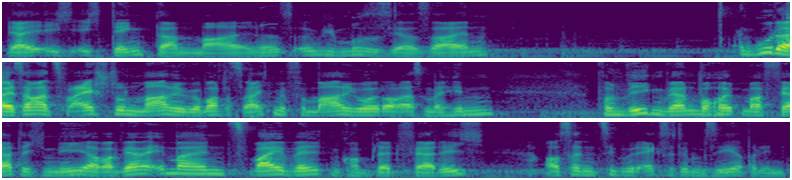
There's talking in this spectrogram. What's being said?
Ja, ich, ich denke dann mal, ne? Irgendwie muss es ja sein. Gut, jetzt haben wir zwei Stunden Mario gemacht. Das reicht mir für Mario heute auch erstmal hin. Von wegen werden wir heute mal fertig. Nee, aber wir haben ja immerhin zwei Welten komplett fertig. Außer den Secret Exit im See, aber den...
